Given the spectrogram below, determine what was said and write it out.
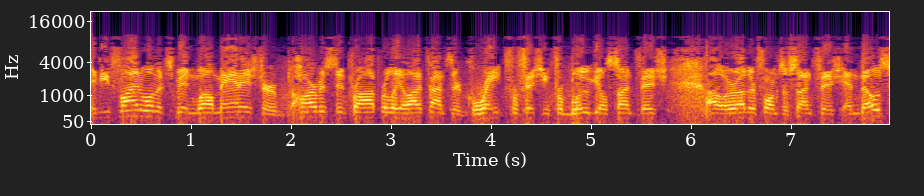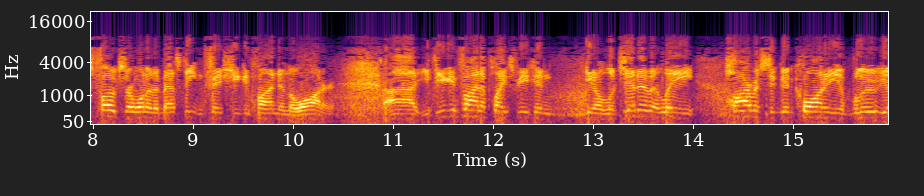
If you find one that's been well managed or harvested properly, a lot of times they're great for fishing for bluegill sunfish uh, or other forms of sunfish. And those folks are one of the best eating fish you can find in the water. Uh, if you can find a place where you can, you know, legitimately harvest a good quantity of bluegill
